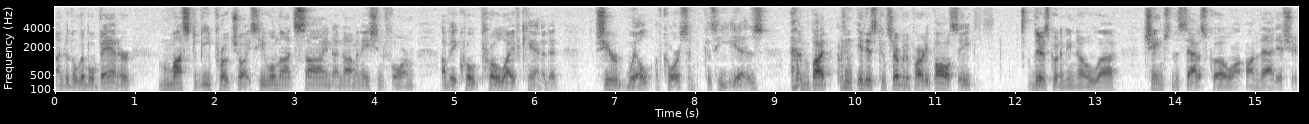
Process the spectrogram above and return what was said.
under the Liberal banner must be pro-choice. He will not sign a nomination form of a, quote, pro-life candidate. Scheer will, of course, because he is, but it is Conservative Party policy. There's going to be no uh, change to the status quo on, on that issue.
